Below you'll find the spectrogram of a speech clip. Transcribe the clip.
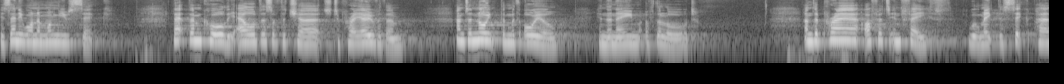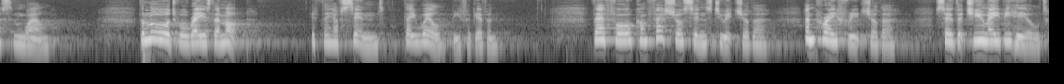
Is anyone among you sick? Let them call the elders of the church to pray over them and anoint them with oil in the name of the Lord. And the prayer offered in faith will make the sick person well. The Lord will raise them up. If they have sinned, they will be forgiven. Therefore, confess your sins to each other and pray for each other so that you may be healed.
